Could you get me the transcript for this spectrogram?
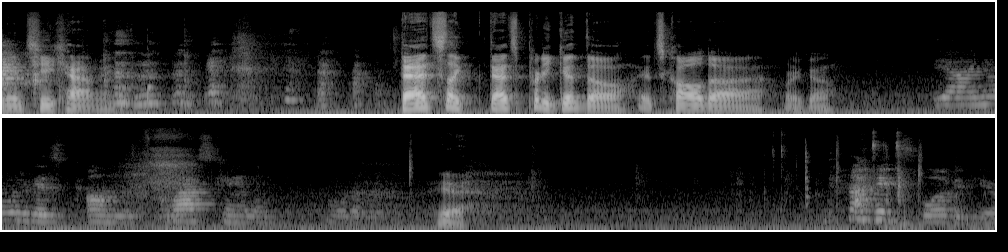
TNT got me. That's like that's pretty good though. It's called uh where'd it go? Yeah, I know what it is. Um, glass cannon or whatever. Yeah. I exploded you.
